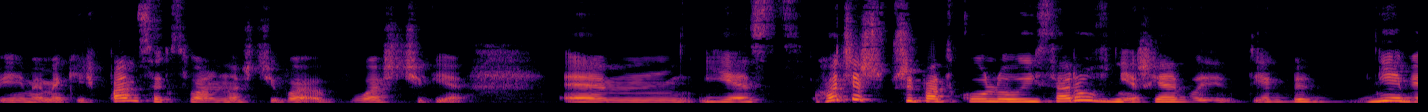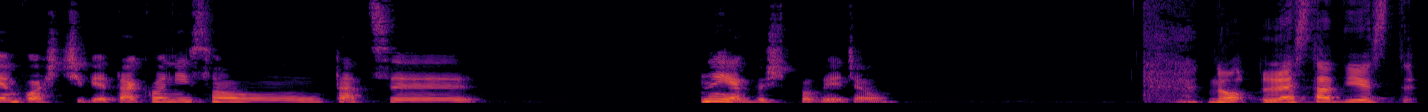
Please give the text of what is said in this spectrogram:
nie wiem, jakiejś panseksualności wła- właściwie, jest, chociaż w przypadku Luisa również, ja jakby nie wiem właściwie, tak, oni są tacy, no jakbyś powiedział. No, Lestat jest y,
